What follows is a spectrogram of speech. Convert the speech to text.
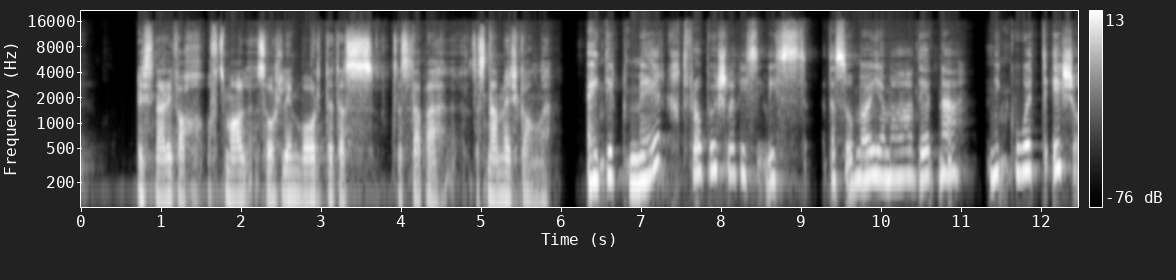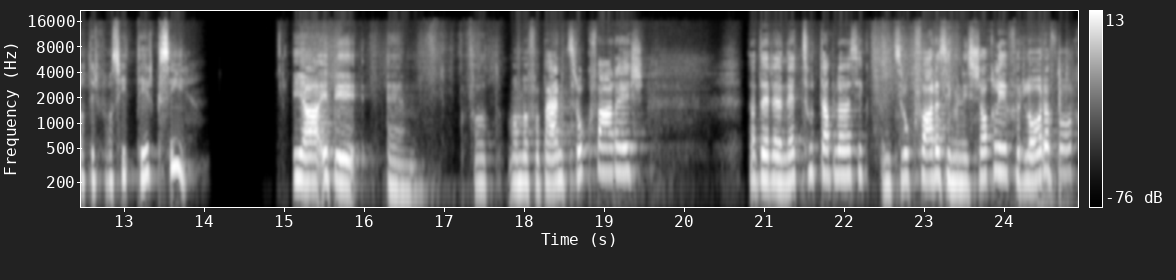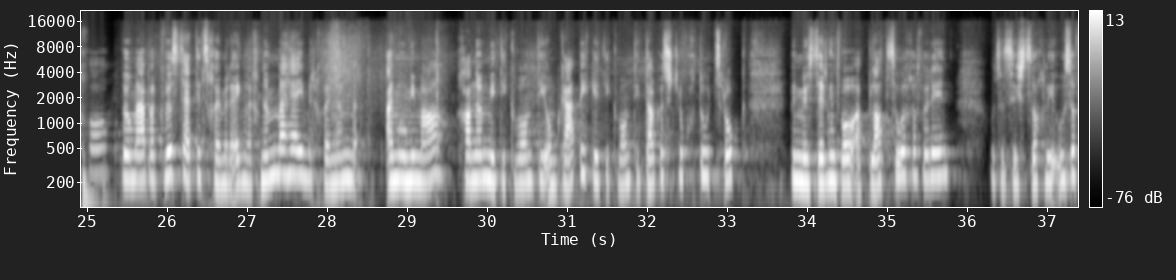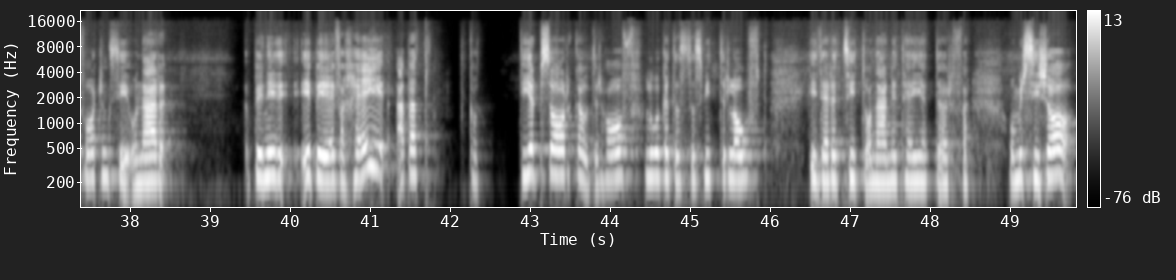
ist es dann einfach auf einmal so schlimm geworden, dass, dass eben das nicht mehr ist gegangen. Habt ihr gemerkt, Frau Büschel, wie das so neuer Mann dort nicht gut ist? Oder was seid ihr gewesen? Ja, ich bin, ähm, von, wo man von Bern zurückgefahren ist, nach dieser Netzhautablösung. Beim Zurückfahren sind wir uns schon ein bisschen verloren vorgekommen, weil man eben gewusst hat, jetzt können wir eigentlich nicht mehr heim, wir können nicht mehr, einmal mein Mann kann nicht mehr in die gewohnte Umgebung, in die gewohnte Tagesstruktur zurück. Wir müssen irgendwo einen Platz suchen für ihn. Und das war so ein bisschen herausfordernd gewesen. Und dann bin ich, ich bin einfach hey, eben, Tier besorgen oder Hof schauen, dass das weiterläuft in dieser Zeit, wo er nicht heim dürfen. Und wir sind schon,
